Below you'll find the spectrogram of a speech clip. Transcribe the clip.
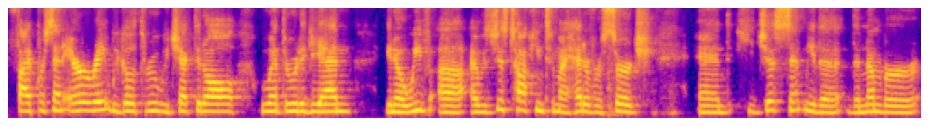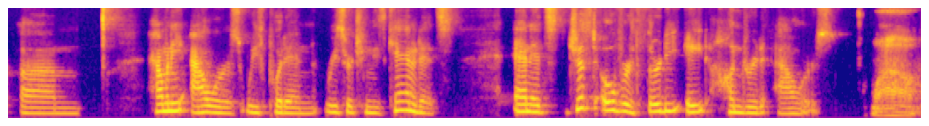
five percent error rate. We go through, we checked it all, we went through it again. You know, we've. Uh, I was just talking to my head of research, and he just sent me the the number, um, how many hours we've put in researching these candidates, and it's just over 3,800 hours. Wow.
